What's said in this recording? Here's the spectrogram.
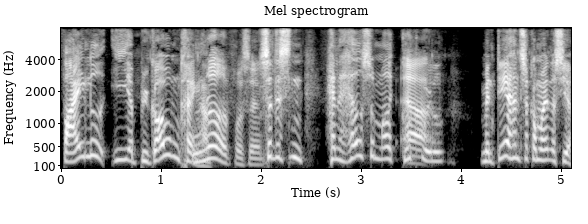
fejlet i at bygge op omkring ham. 100 procent. Så det er sådan, han havde så meget goodwill, Men det, at han så kommer ind og siger,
